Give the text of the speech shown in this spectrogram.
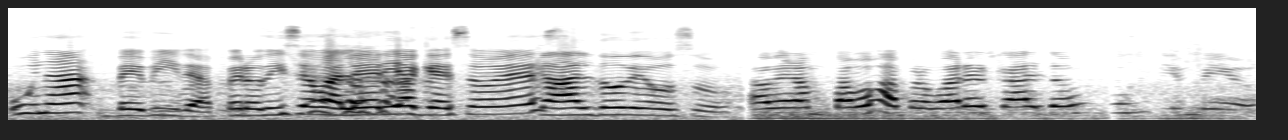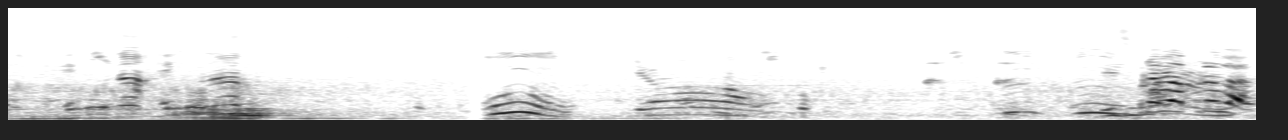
una bebida, pero dice Valeria que eso es... Caldo de oso. A ver, vamos a probar el caldo. Dios mío. Es una... Es una... Mmm. Mm, prueba, prueba.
